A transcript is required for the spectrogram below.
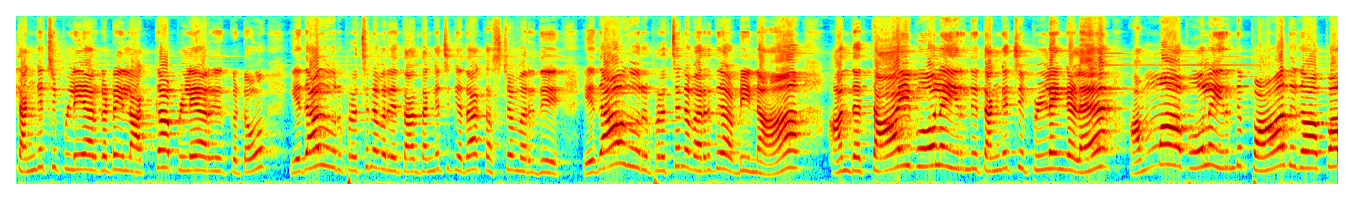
தங்கச்சி பிள்ளையா இருக்கட்டும் இல்லை அக்கா பிள்ளையா இருக்கட்டும் ஏதாவது ஒரு பிரச்சனை வருது தான் தங்கச்சிக்கு ஏதாவது கஷ்டம் வருது ஏதாவது ஒரு பிரச்சனை வருது அப்படின்னா அந்த தாய் போல இருந்து தங்கச்சி பிள்ளைங்களை அம்மா போல இருந்து பாதுகாப்பா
